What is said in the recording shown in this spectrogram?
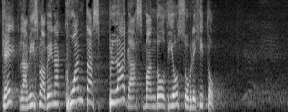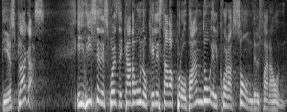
¿Ok? La misma vena, ¿cuántas plagas mandó Dios sobre Egipto? Diez plagas. Y dice después de cada uno que él estaba probando el corazón del faraón.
